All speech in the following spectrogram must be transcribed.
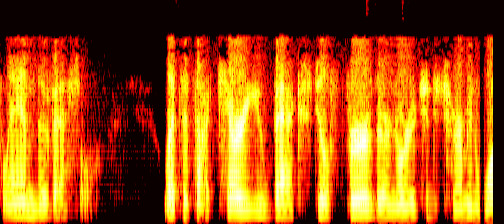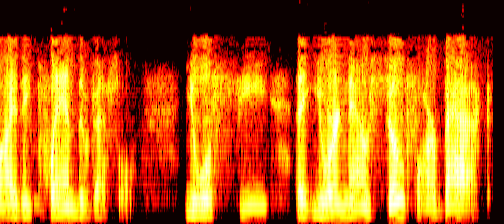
planned the vessel. Let the thought carry you back still further in order to determine why they planned the vessel you will see that you are now so far back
